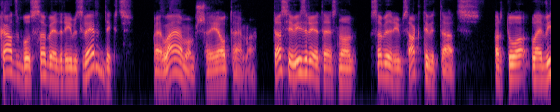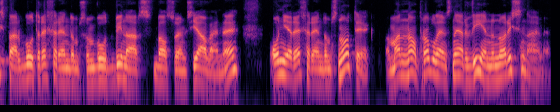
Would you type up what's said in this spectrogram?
Kāds būs sabiedrības verdikts vai lēmums šajā jautājumā? Tas jau izrietēs no sabiedrības aktivitātes par to, lai vispār būtu referendums un būtu binārs balsojums jā vai nē. Un, ja referendums notiek, Man nav problēmas ne ar vienu no risinājumiem.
